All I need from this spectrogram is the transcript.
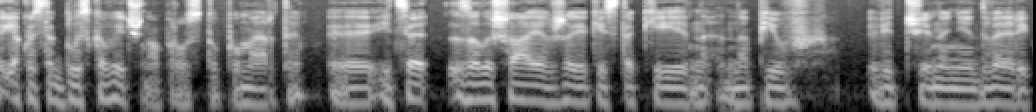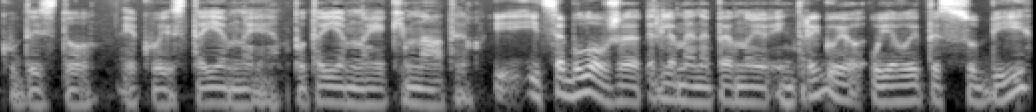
е, якось так блискавично просто померти. Е, і це залишає вже якийсь такий напів відчинені двері кудись до якоїсь таємної потаємної кімнати. І і це було вже для мене певною інтригою уявити собі,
